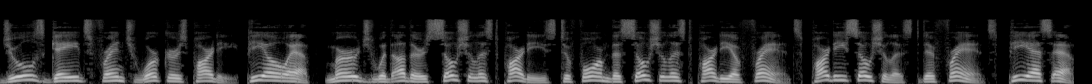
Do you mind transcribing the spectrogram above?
Jules Guesde's French Workers' Party (POF) merged with other socialist parties to form the Socialist Party of France, Parti Socialiste de France (PSF),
